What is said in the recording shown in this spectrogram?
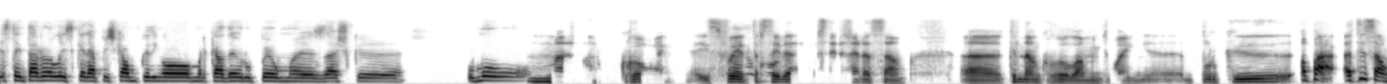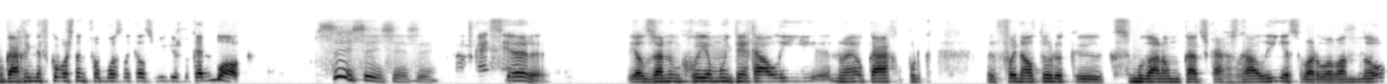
Eles tentaram ali se calhar piscar um bocadinho ao mercado europeu, mas acho que o meu... Mas não correu bem. Isso foi a terceira, terceira geração. Uh, que não correu lá muito bem, uh, porque, opa, atenção, o carro ainda ficou bastante famoso naqueles vídeos do Ken Block. Sim, sim, sim, sim. Não esquecer. Ele já não corria muito em rally, não é? O carro, porque foi na altura que, que se mudaram um bocado os carros de rally, a Subaru abandonou,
